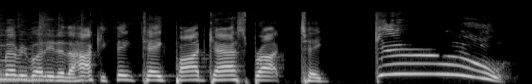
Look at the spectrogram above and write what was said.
Welcome, everybody to the Hockey Think Tank podcast brought to you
